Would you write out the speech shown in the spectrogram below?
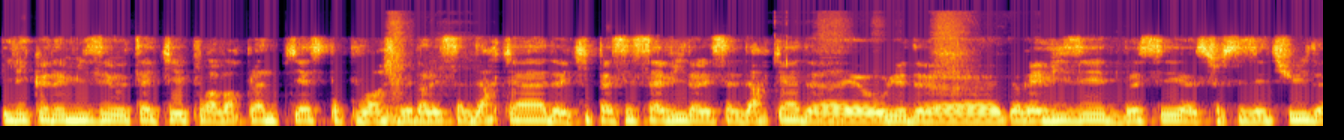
il économisait au taquet pour avoir plein de pièces pour pouvoir jouer dans les salles d'arcade, qu'il passait sa vie dans les salles d'arcade au lieu de, de réviser, de bosser sur ses études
